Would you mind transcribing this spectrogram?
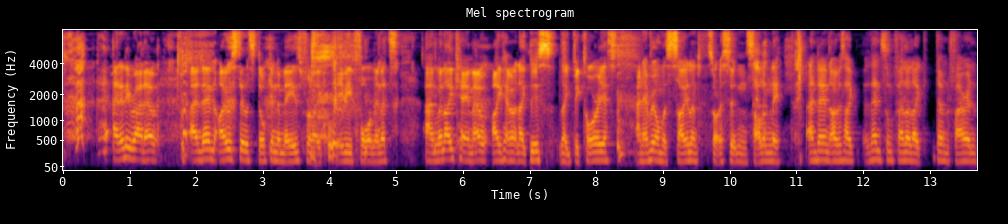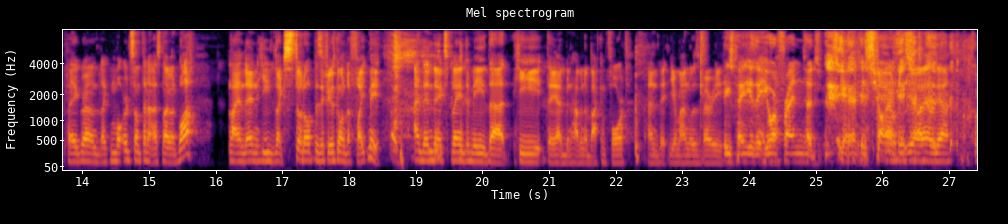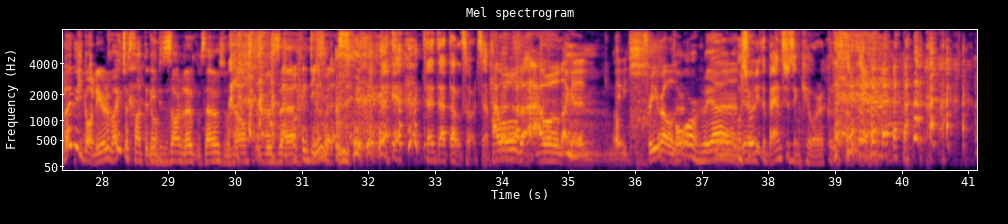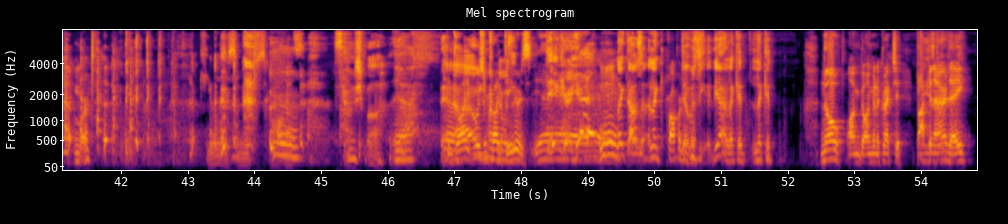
And then he ran out, and then I was still stuck in the maze for like maybe four minutes. And when I came out, I came out like this, like victorious, and everyone was silent, sort of sitting solemnly. And then I was like, then some fella like down the far end playground like muttered something at us, and I went, "What?" And then he like stood up as if he was going to fight me. And then they explained to me that he they had been having a back and forth, and that your man was very He's paying you that your friend had scared his child. his child, yeah. But I didn't go near him I just thought they needed to sort it out themselves. But no, it was. Uh, Fucking deal with it. that, that, that'll sort itself. How old? How old? Like a maybe three year old. Four, yeah. Well, surely the bouncers in Kia Ora could have stopped that. Mert. So schma. Yeah. Yeah, Dry- I always you remember dry there was a- diggers, yeah. Digger, yeah. Mm. Like that was like Proper that was yeah, like a like a No, I'm, I'm going to correct you. Back in our day,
